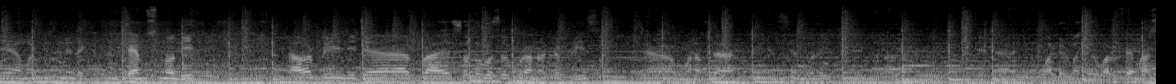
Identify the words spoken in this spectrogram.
যে আমার পিছনে দেখতে পাচ্ছেন থ্যামস নদী। টাওয়ার ব্রিজ, এটা প্রায় শত বছর পুরানো একটা bridge. One of the symbolic এটা ওয়ার্ল্ডের মাঝে ওয়ার্ল্ড ফেমাস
